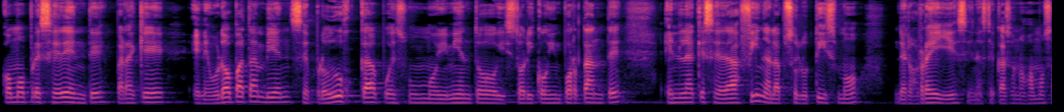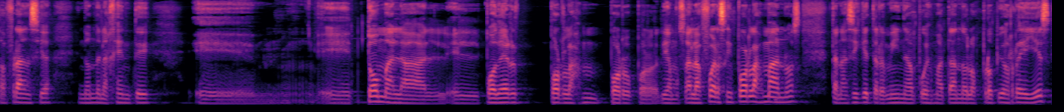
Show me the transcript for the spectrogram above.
como precedente para que en Europa también se produzca pues un movimiento histórico importante en la que se da fin al absolutismo de los reyes, en este caso nos vamos a Francia, en donde la gente eh, eh, toma la- el poder por las, por, por, digamos, a la fuerza y por las manos, tan así que termina pues matando a los propios reyes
